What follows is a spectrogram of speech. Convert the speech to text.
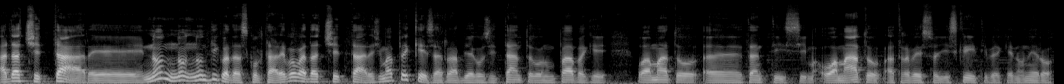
ad accettare, non, non- non dico ad ascoltare, proprio ad accettare. Dici, ma perché si arrabbia così tanto con un Papa che ho amato eh, tantissimo? Ho amato attraverso gli scritti perché non ero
